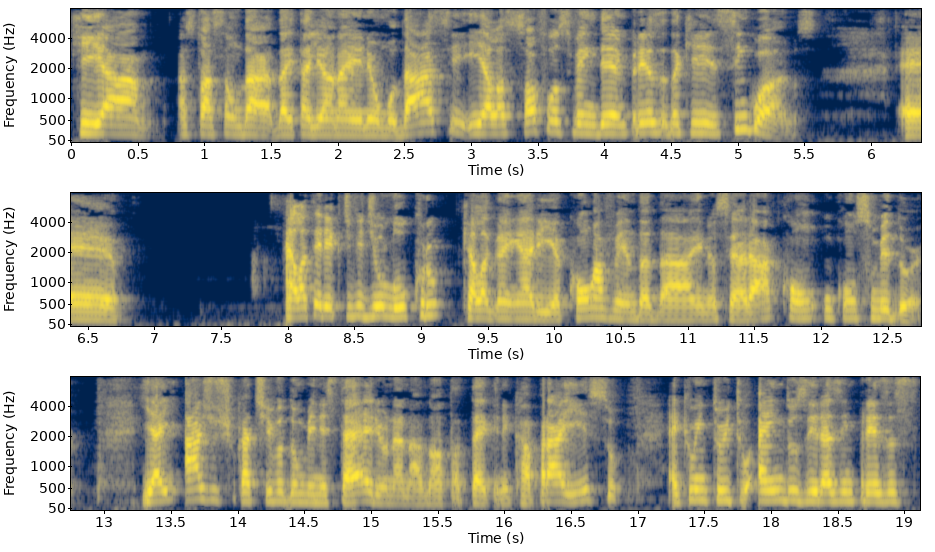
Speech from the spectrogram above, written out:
que a, a situação da, da italiana Enel mudasse e ela só fosse vender a empresa daqui cinco anos. É, ela teria que dividir o lucro que ela ganharia com a venda da Enel Ceará com o consumidor. E aí a justificativa do Ministério, né, na nota técnica para isso, é que o intuito é induzir as empresas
